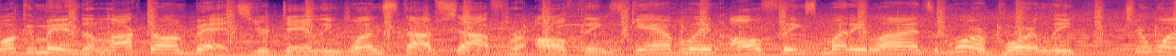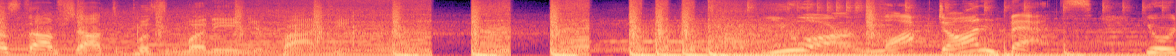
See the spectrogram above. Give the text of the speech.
Welcome in to Locked On Bets, your daily one stop shop for all things gambling, all things money lines, and more importantly, it's your one stop shop to put some money in your pocket. You are Locked On Bets, your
